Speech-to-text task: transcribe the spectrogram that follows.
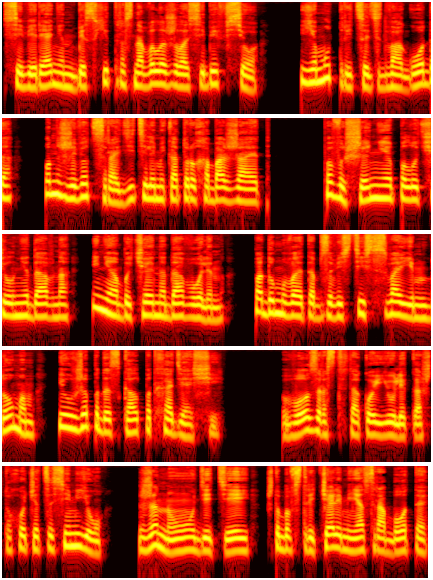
Северянин бесхитростно выложил о себе все. Ему 32 года, он живет с родителями, которых обожает. Повышение получил недавно и необычайно доволен. Подумывает обзавестись своим домом и уже подыскал подходящий. Возраст такой Юлика, что хочется семью, жену, детей, чтобы встречали меня с работы.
